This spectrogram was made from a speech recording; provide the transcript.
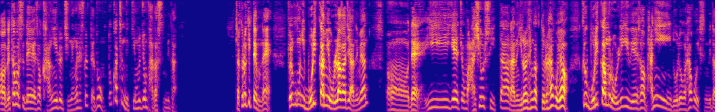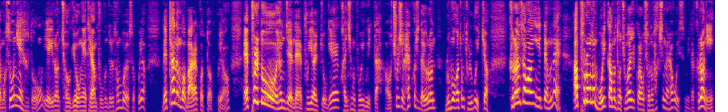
어, 메타버스 내에서 강의를 진행을 했을 때도 똑같은 느낌을 좀 받았습니다. 자, 그렇기 때문에 결국은 이 몰입감이 올라가지 않으면 어, 네, 이게 좀 아쉬울 수 있다라는 이런 생각들을 하고요. 그 몰입감을 올리기 위해서 많이 노력을 하고 있습니다. 뭐 소니에서도 예, 이런 적용에 대한 부분들을 선보였었고요. 메타는 뭐 말할 것도 없고요. 애플도 현재 네, VR 쪽에 관심을 보이고 있다. 어, 출시를 할 것이다. 이런 루머가 좀 돌고 있죠. 그런 상황이기 때문에 앞으로는 몰입감은 더 좋아질 거라고 저는 확신을 하고 있습니다. 그러니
